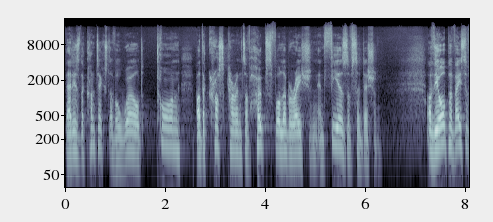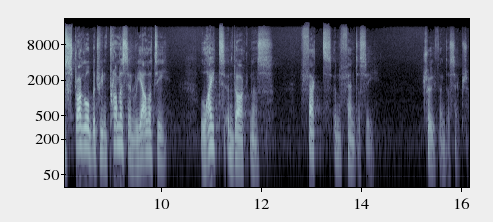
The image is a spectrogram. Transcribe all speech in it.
That is, the context of a world torn by the cross currents of hopes for liberation and fears of sedition, of the all pervasive struggle between promise and reality, light and darkness, facts and fantasy, truth and deception.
